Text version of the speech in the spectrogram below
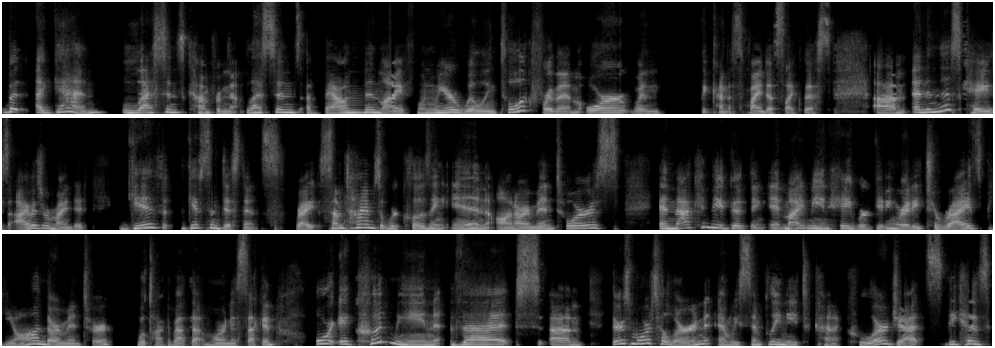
But again lessons come from that. Lessons abound in life when we are willing to look for them or when they kind of find us like this. Um, and in this case, I was reminded give give some distance, right? Sometimes we're closing in on our mentors, and that can be a good thing. It might mean, hey, we're getting ready to rise beyond our mentor. We'll talk about that more in a second. Or it could mean that um, there's more to learn, and we simply need to kind of cool our jets because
